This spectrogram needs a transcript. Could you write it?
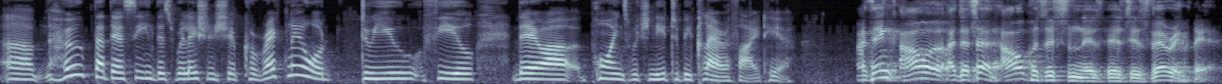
uh, hope that they're seeing this relationship correctly, or do you feel there are points which need to be clarified here? I think our, as I said, our position is, is, is very clear.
